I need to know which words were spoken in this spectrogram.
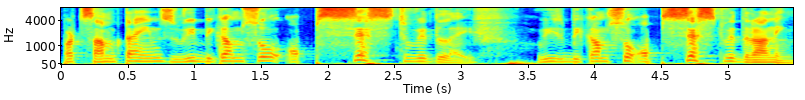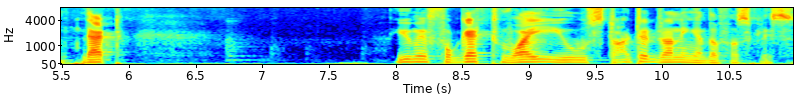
But sometimes we become so obsessed with life, we become so obsessed with running that you may forget why you started running at the first place.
